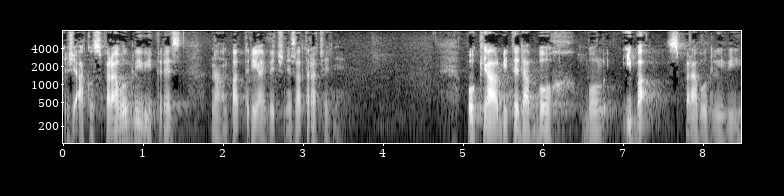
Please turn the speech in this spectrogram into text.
že ako spravodlivý trest nám patrí aj väčšie zatratenie. Pokiaľ by teda Boh bol iba spravodlivý,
